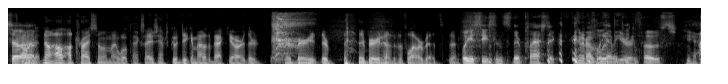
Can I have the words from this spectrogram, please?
So I'll uh, no, I'll, I'll try some of my Wopex. I just have to go dig them out of the backyard. They're they're buried. They're they're buried under the flower beds. So- Well, you see, since they're plastic, they gonna probably pollute haven't the decomposed. Yeah.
